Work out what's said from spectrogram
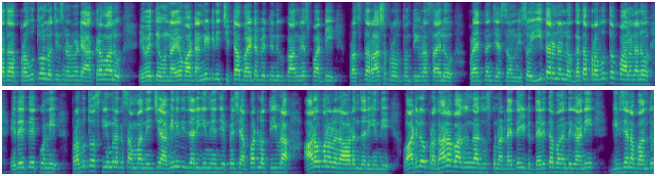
గత ప్రభుత్వంలో చేసినటువంటి అక్రమాలు ఏవైతే ఉన్నాయో వాటన్నిటిని చిట్టా బయట పెట్టేందుకు కాంగ్రెస్ పార్టీ ప్రస్తుత రాష్ట్ర ప్రభుత్వం తీవ్ర స్థాయిలో ప్రయత్నం చేస్తోంది. సో ఈ తరుణంలో గత ప్రభుత్వ పాలనలో ఏదైతే కొన్ని ప్రభుత్వ స్కీములకు సంబంధించి అవినీతి జరిగింది అని చెప్పేసి అప్పట్లో తీవ్ర ఆరోపణలు రావడం జరిగింది. వాటిలో ప్రధాన భాగంగా చూసుకున్నట్లయితే ఇటు దళిత బంధు కానీ గిరిజన బంధు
